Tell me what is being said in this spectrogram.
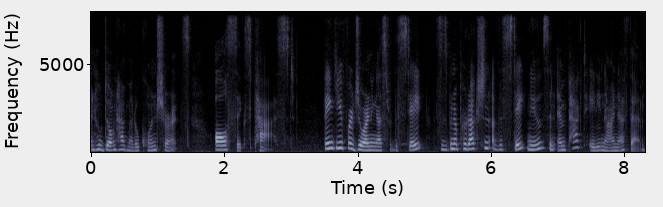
and who don't have medical insurance. All six passed. Thank you for joining us for The State. This has been a production of the State News and Impact 89 FM.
